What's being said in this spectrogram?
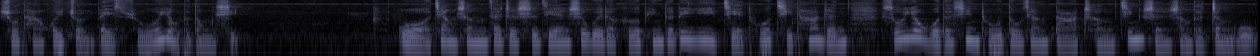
说他会准备所有的东西。我降生在这世间是为了和平的利益，解脱其他人。所有我的信徒都将达成精神上的证悟。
